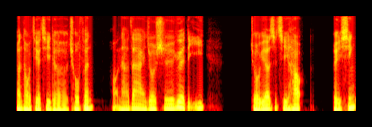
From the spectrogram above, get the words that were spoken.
传统节气的秋分。好，那再来就是月底九月二十七号，水星。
